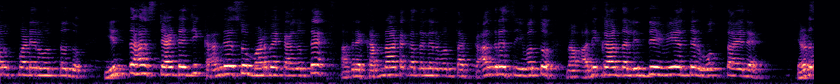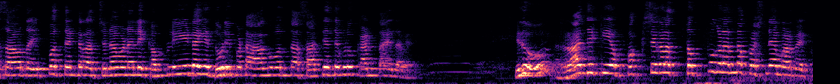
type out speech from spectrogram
ವರ್ಕ್ ಮಾಡಿರುವಂಥದ್ದು, ಇಂತಹ ಸ್ಟ್ರಾಟಜಿ ಕಾಂಗ್ರೆಸ್ ಮಾಡಬೇಕಾಗುತ್ತೆ. ಆದರೆ ಕರ್ನಾಟಕದಲ್ಲಿರುವಂಥ ಕಾಂಗ್ರೆಸ್ ಇವತ್ತು ನಾವು ಅಧಿಕಾರದಲ್ಲಿ ಇದ್ದೀವಿ ಅಂತೇಳಿ ಹೋಗ್ತಾ ಇದೆ. ಎರಡು ಸಾವಿರದ ಇಪ್ಪತ್ತೆಂಟರ ಚುನಾವಣೆಯಲ್ಲಿ ಕಂಪ್ಲೀಟ್ ಆಗಿ ಧೂಳಿಪಟ ಆಗುವಂತಹ ಸಾಧ್ಯತೆಗಳು ಕಾಣ್ತಾ ಇದ್ದಾವೆ. ಇದು ರಾಜಕೀಯ ಪಕ್ಷಗಳ ತಪ್ಪುಗಳನ್ನ ಪ್ರಶ್ನೆ ಮಾಡಬೇಕು.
